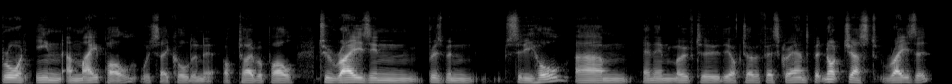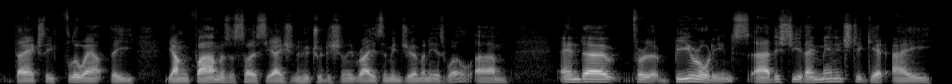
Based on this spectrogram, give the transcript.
brought in a maypole, which they called an Oktoberpole, to raise in Brisbane City Hall um, and then moved to the Oktoberfest grounds. But not just raise it, they actually flew out the Young Farmers Association, who traditionally raise them in Germany as well. Um, and uh, for a beer audience, uh, this year they managed to get a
